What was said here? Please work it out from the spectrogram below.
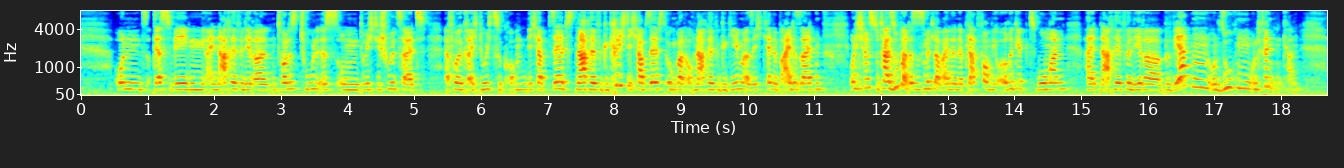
und deswegen ein Nachhilfelehrer ein tolles Tool ist, um durch die Schulzeit erfolgreich durchzukommen. Ich habe selbst Nachhilfe gekriegt, ich habe selbst irgendwann auch Nachhilfe gegeben, also ich kenne beide Seiten und ich finde es total super, dass es mittlerweile eine Plattform wie eure gibt, wo man halt Nachhilfelehrer bewerten und suchen und finden kann.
